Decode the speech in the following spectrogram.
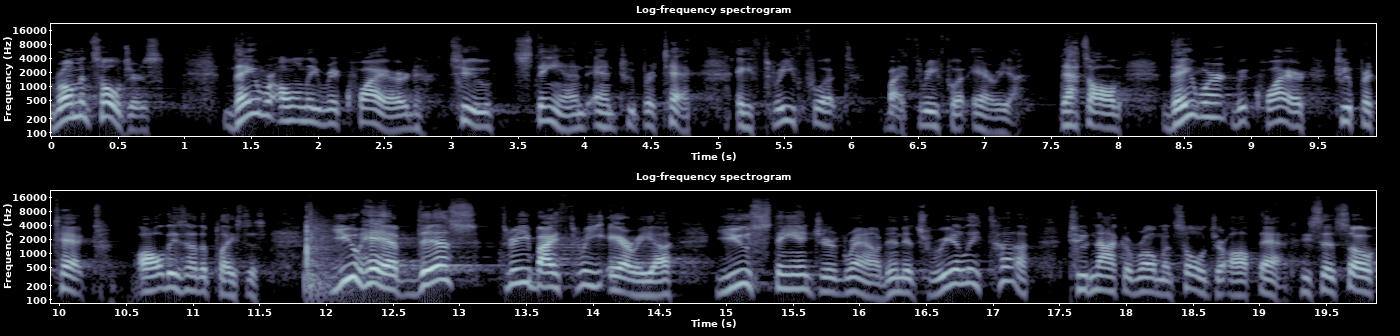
Roman soldiers, they were only required to stand and to protect a three foot by three foot area. That's all. They weren't required to protect all these other places. You have this three by three area, you stand your ground. And it's really tough to knock a Roman soldier off that. He says, so,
